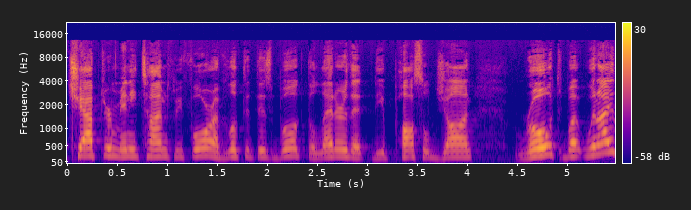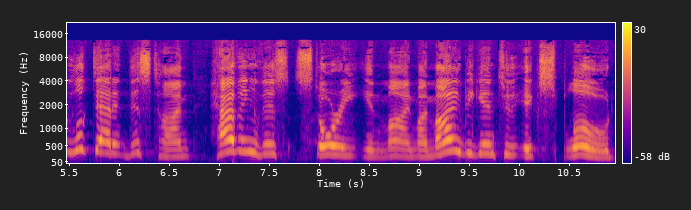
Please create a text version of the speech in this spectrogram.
chapter many times before. I've looked at this book, the letter that the Apostle John wrote. But when I looked at it this time, having this story in mind, my mind began to explode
